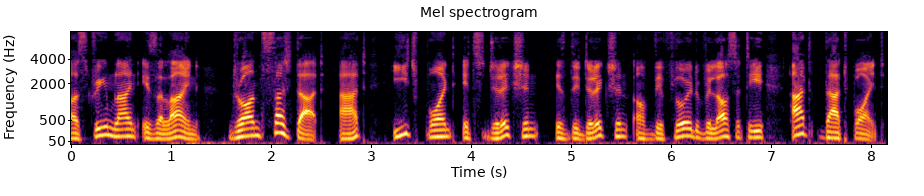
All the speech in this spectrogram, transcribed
A streamline is a line drawn such that at each point its direction is the direction of the fluid velocity at that point.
